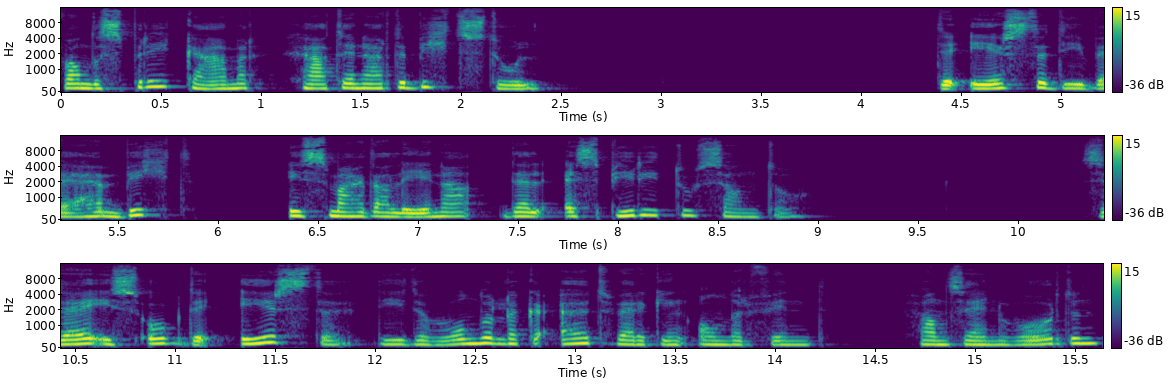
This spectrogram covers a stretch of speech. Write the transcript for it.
Van de spreekkamer gaat hij naar de biechtstoel. De eerste die bij hem biecht is Magdalena del Espiritu Santo. Zij is ook de eerste die de wonderlijke uitwerking ondervindt van zijn woorden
